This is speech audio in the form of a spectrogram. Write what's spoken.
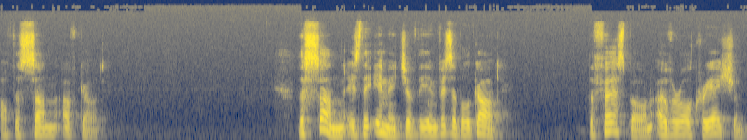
of the Son of God. The Son is the image of the invisible God, the firstborn over all creation.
